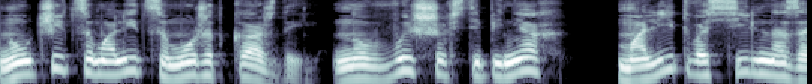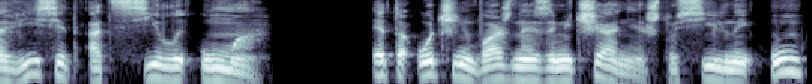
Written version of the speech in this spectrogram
Научиться молиться может каждый, но в высших степенях молитва сильно зависит от силы ума. Это очень важное замечание, что сильный ум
